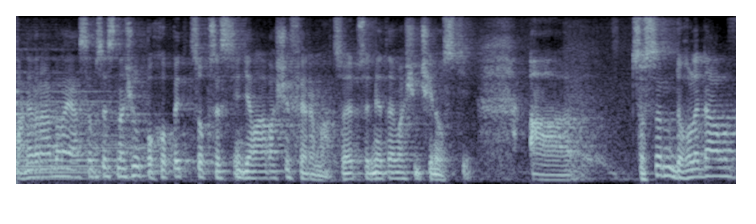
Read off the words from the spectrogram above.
Pane Vrábele, já jsem se snažil pochopit, co přesně dělá vaše firma, co je předmětem vaší činnosti. A co jsem dohledal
